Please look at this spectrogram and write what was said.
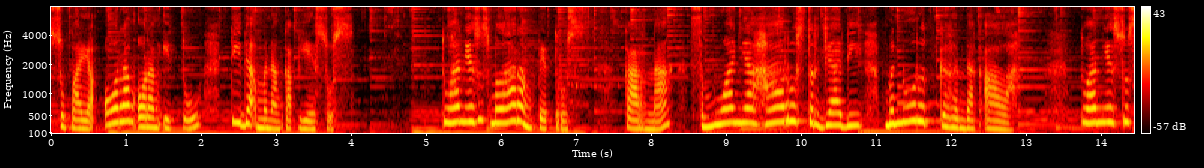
supaya orang-orang itu tidak menangkap Yesus. Tuhan Yesus melarang Petrus karena semuanya harus terjadi menurut kehendak Allah. Tuhan Yesus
